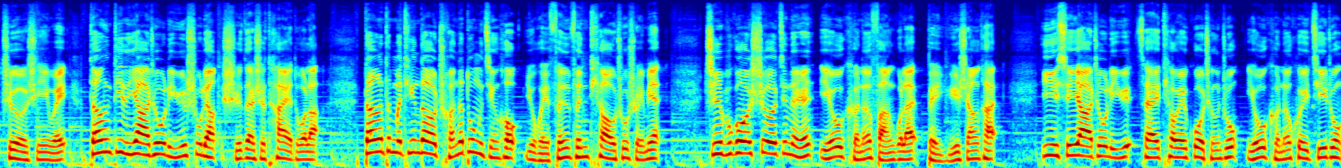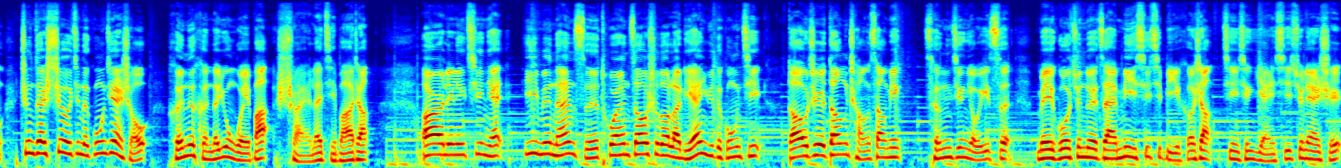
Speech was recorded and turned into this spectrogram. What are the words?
这是因为当地的亚洲鲤鱼数量实在是太多了。当他们听到船的动静后，又会纷纷跳出水面。只不过射箭的人也有可能反过来被鱼伤害。一些亚洲鲤鱼在跳跃过程中有可能会击中正在射箭的弓箭手，狠狠地用尾巴甩了几巴掌。二零零七年，一名男子突然遭受到了鲢鱼的攻击。导致当场丧命。曾经有一次，美国军队在密西西比河上进行演习训练时，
